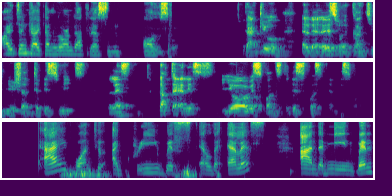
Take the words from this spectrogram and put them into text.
I think I can learn that lesson also. Thank you, Elder Ellis, for a contribution to this week's lesson. Dr. Ellis, your response to this question this morning. I want to agree with Elder Ellis. And I mean, when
